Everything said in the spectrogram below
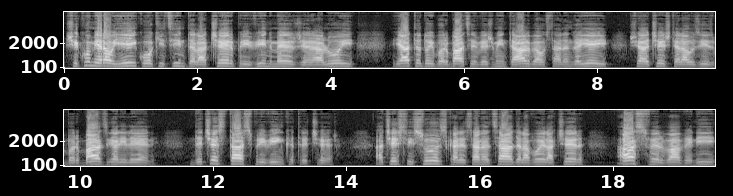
Și cum erau ei cu ochii ținte la cer privind mergerea lui, iată doi bărbați în veșminte albe au stat lângă ei și aceștia l-au zis, bărbați galileeni, de ce stați privind către cer? Acest Iisus care s-a înălțat de la voi la cer, astfel va veni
